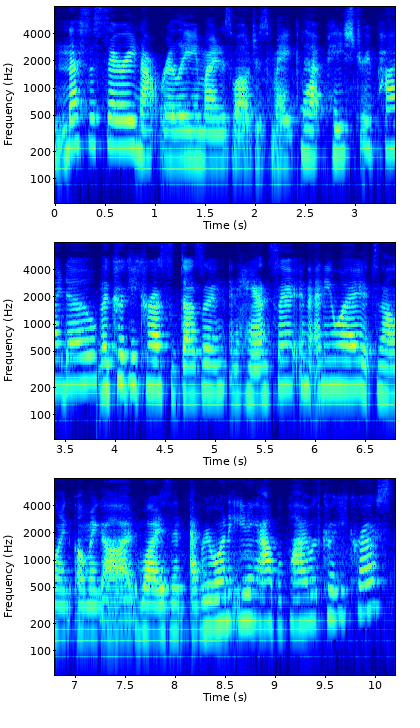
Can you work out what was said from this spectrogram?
necessary? Not really. Might as well just make that pastry pie dough. The cookie crust doesn't enhance it in any way. It's not like, oh my god, why isn't everyone eating apple pie with cookie crust?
